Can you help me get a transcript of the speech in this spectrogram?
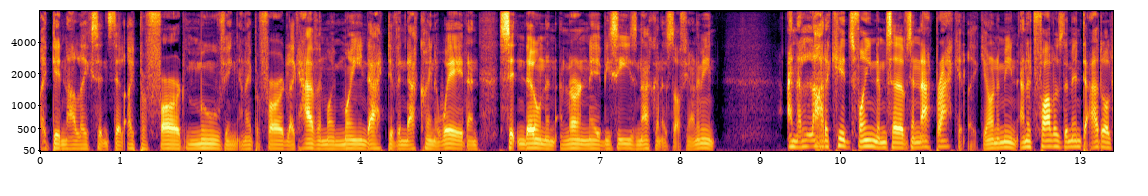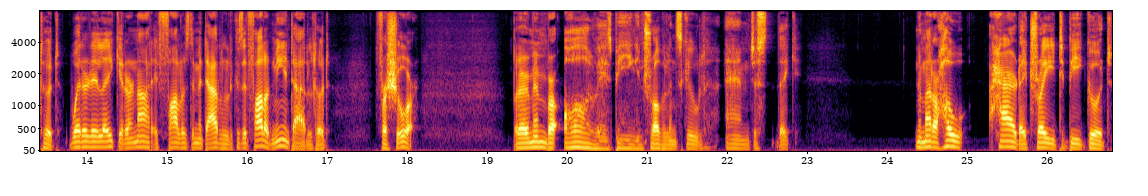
I did not like sitting still. I preferred moving and I preferred like having my mind active in that kind of way than sitting down and, and learning ABCs and that kind of stuff. You know what I mean? And a lot of kids find themselves in that bracket, like, you know what I mean? And it follows them into adulthood. Whether they like it or not, it follows them into adulthood because it followed me into adulthood, for sure. But I remember always being in trouble in school. Um, just like, no matter how hard I tried to be good,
